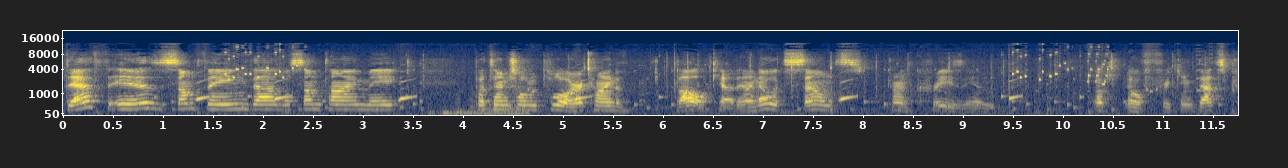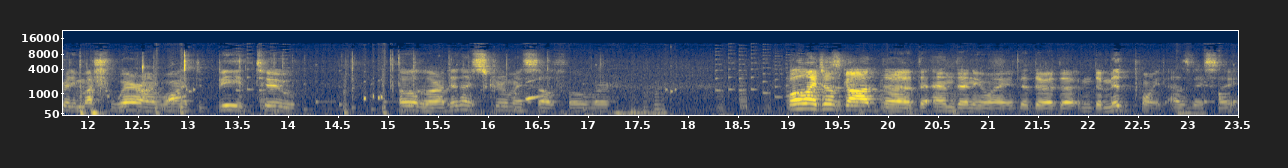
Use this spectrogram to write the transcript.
death is something that will sometime make potential employer kind of balk at it. I know it sounds kind of crazy and okay, oh freaking, that's pretty much where I wanted to be too. Oh lord, did I screw myself over? Well, I just got the the end anyway, the the the, the midpoint, as they say.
